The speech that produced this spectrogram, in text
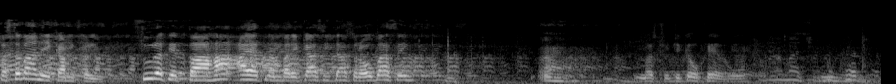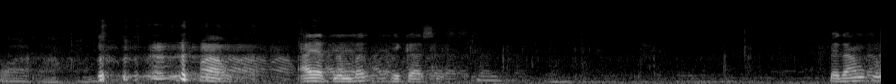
په سبا نه کم کړل سورته طه آیت نمبر 81 تاسو راو باسي بس چټی کو خیر آیت نمبر 81 پیدا کو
